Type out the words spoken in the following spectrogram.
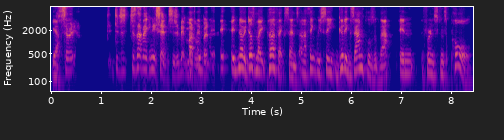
Yeah. So it, does, does that make any sense? It's a bit muddled, but it, it, no, it does make perfect sense, and I think we see good examples of that in, for instance, Paul.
